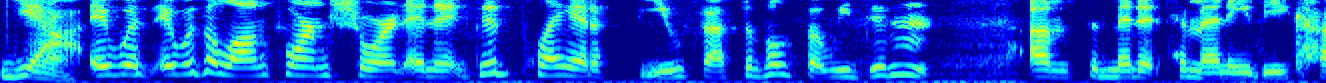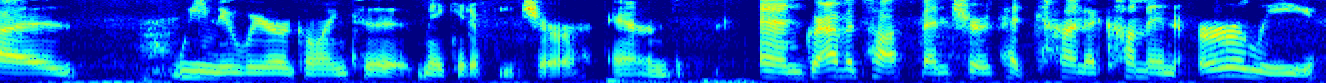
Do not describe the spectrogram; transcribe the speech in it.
Yeah, it was it was a long form short, and it did play at a few festivals, but we didn't um, submit it to many because we knew we were going to make it a feature, and and Gravitas Ventures had kind of come in early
